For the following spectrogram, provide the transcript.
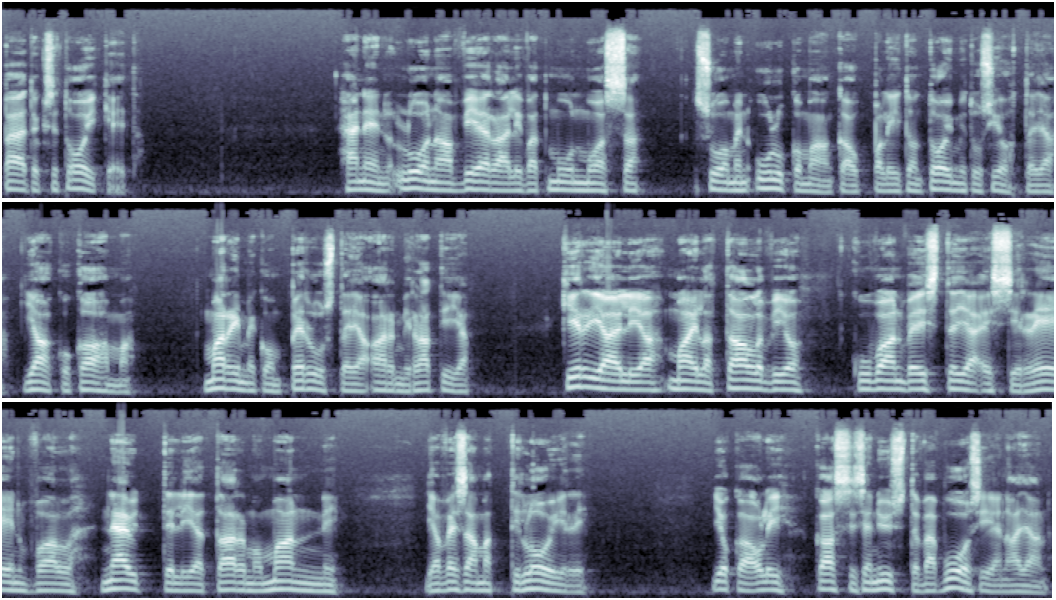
päätökset oikeita. Hänen luonaan vierailivat muun muassa Suomen ulkomaankauppaliiton toimitusjohtaja Jaakko Kahma, Marimekon perustaja Armi Ratia, kirjailija Maila Talvio, kuvanveistäjä Essi Reenval, näyttelijä Tarmo Manni ja Vesamatti Loiri, joka oli Kassisen ystävä vuosien ajan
